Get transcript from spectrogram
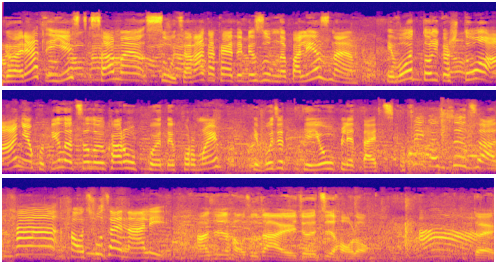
Говорят, и есть самая суть. Она какая-то безумно полезная. И вот только что Аня купила целую коробку этой хурмы и будет ее уплетать. 这个柿子啊，它好处在哪里？它是好处在于就是治喉咙 啊，对，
